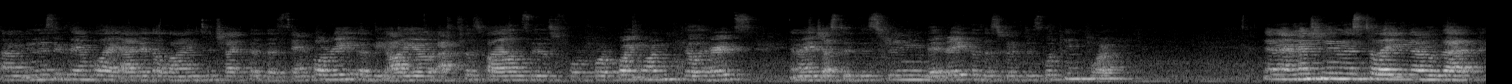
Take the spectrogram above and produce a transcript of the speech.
Um, in this example, I added a line to check that the sample rate of the audio access files is for 4.1 kilohertz, and I adjusted the streaming bitrate that the script is looking for. And I'm mentioning this to let you know that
